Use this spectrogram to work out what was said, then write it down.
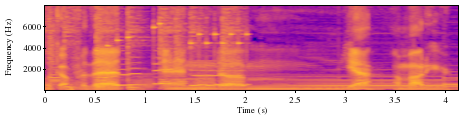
look out for that. And um, yeah, I'm out of here.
